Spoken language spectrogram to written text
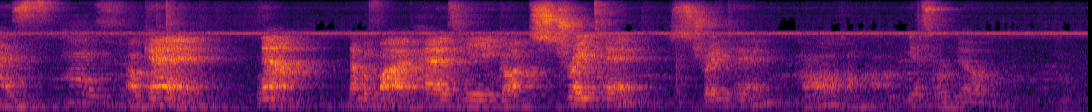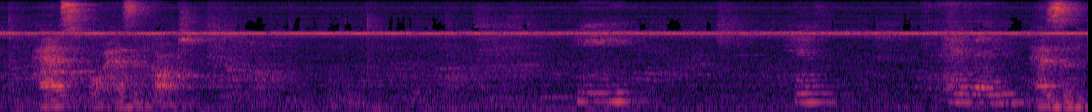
Has. has. Okay. Now, number five. Has he got straight hair? Straight hair? Oh. Yes or no? Has or hasn't got? He has haven't Hasn't.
